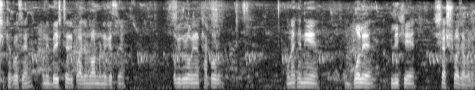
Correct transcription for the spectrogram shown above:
শিক্ষা করেছেন। উনি ব্যারিস্টারি পড়ার জন্য লন্ডনে গেছে। কবিগুরু রবীন্দ্রনাথ ঠাকুর ওনাকে নিয়ে বলে, লিখে শেষ করা যাবে না।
